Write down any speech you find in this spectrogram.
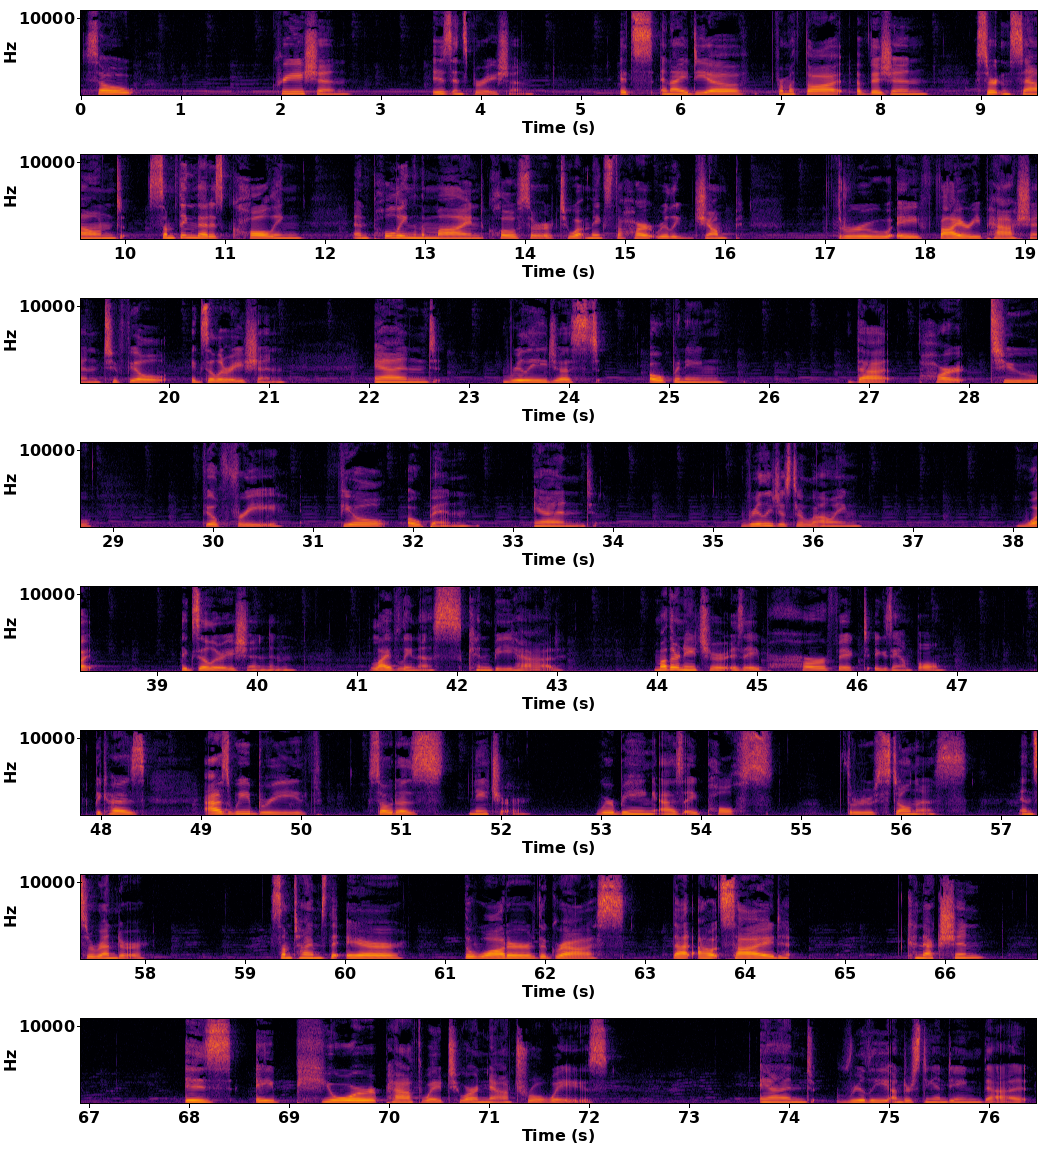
So, creation is inspiration. It's an idea from a thought, a vision, a certain sound, something that is calling and pulling the mind closer to what makes the heart really jump through a fiery passion to feel exhilaration. And really just opening that heart to feel free, feel open, and really just allowing what exhilaration and liveliness can be had. Mother Nature is a perfect example because as we breathe, so does nature. We're being as a pulse through stillness and surrender. Sometimes the air, the water, the grass, that outside connection is a pure pathway to our natural ways. And really understanding that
